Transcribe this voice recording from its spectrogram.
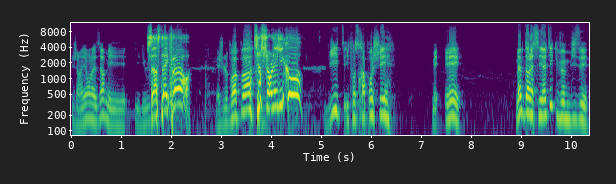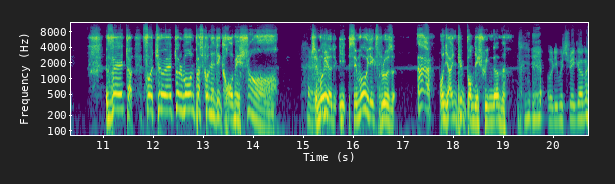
J'ai un rayon laser, mais il est où? C'est un sniper Mais je le vois pas Tire sur l'hélico Vite, il faut se rapprocher. Mais hé Même dans la cinématique, il veut me viser. Vite Faut tuer tout le monde parce qu'on est des gros méchants C'est moi, il a- il- c'est moi où il explose. Ah On dirait une pub pour des chewing-gums. Hollywood Schwegum.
